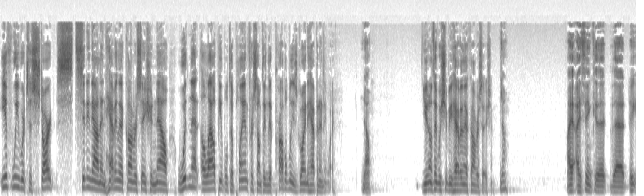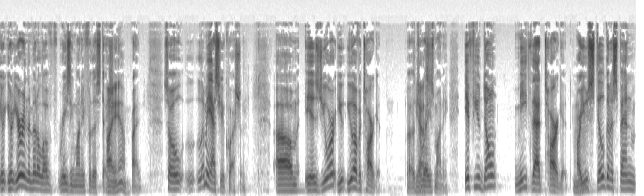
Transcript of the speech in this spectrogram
if we were to start sitting down and having that conversation now, wouldn't that allow people to plan for something that probably is going to happen anyway? No. You don't think we should be having that conversation? No. I, I think that that you're, you're in the middle of raising money for this station. I am. Right. So let me ask you a question. Um, is your you, you have a target uh, yes. to raise money? If you don't meet that target, mm-hmm. are you still going to spend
